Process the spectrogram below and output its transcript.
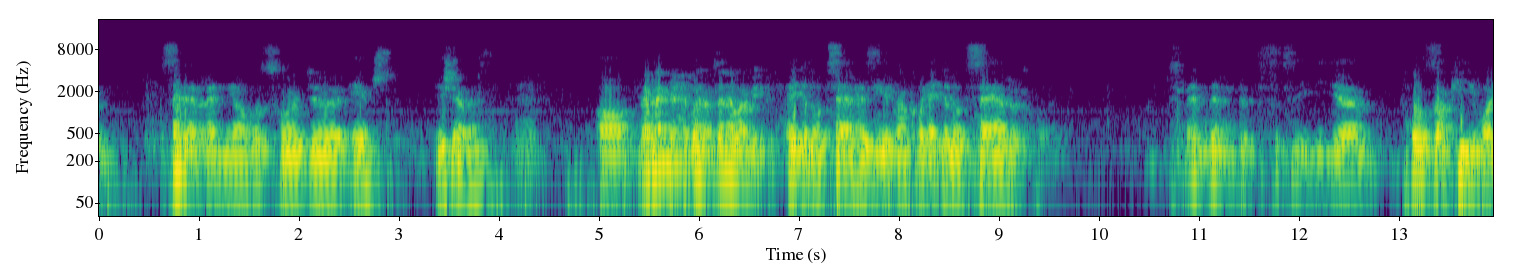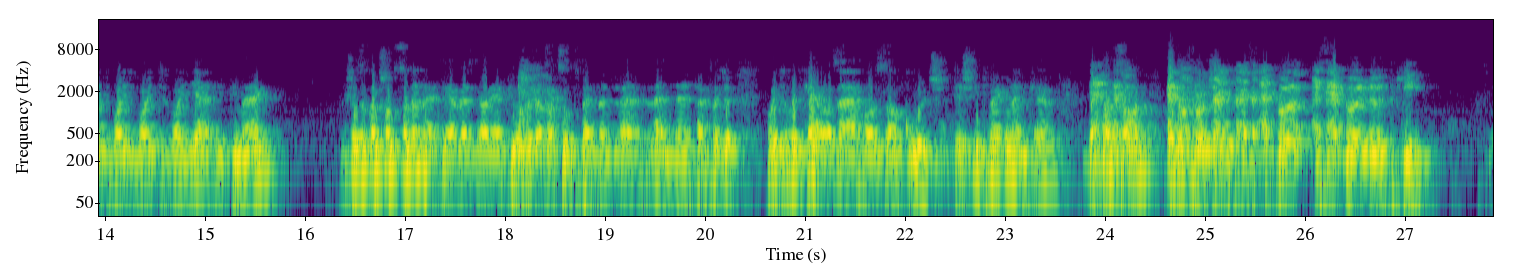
szeren lenni ahhoz, hogy értsd és élvezd. A, mert rengeteg olyan zene van, amit egy adott szerhez írnak, vagy egy adott szer nem, nem, így uh, hozza ki, vagy, vagy, vagy, vagy jeleníti meg, és azokat sokszor nem lehet élvezni anélkül, hogy az a cucc benned le, lenne. Tehát, hogy, hogy, hogy kell az árhoz a kulcs. És itt meg nem kell. De ez, a, van, ez a projekt, ez ebből, ez ebből nőtt ki.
